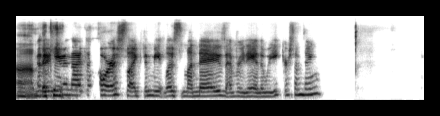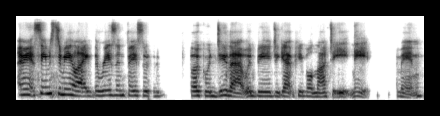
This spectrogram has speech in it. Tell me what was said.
Um, Are they, they doing that to force like the meatless Mondays every day of the week or something? I mean, it seems to me like the reason Facebook would do that would be to get people not to eat meat. I mean,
